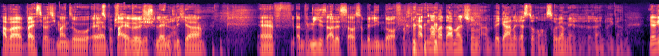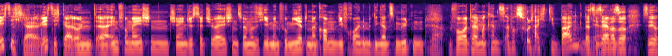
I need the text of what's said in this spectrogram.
Aber weißt du, was ich meine? So äh, Augsburg bayerisch, ländlicher. Äh, für mich ist alles außer Berlin-Dorf. wir hatten aber damals schon vegane Restaurants, sogar mehrere rein vegane. Ja, richtig geil, richtig geil. Und äh, Information changes situations, wenn man sich eben informiert und dann kommen die Freunde mit den ganzen Mythen Ja. und Vorurteilen. Man kann es einfach so leicht die Bank, dass sie Ja. selber so, so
